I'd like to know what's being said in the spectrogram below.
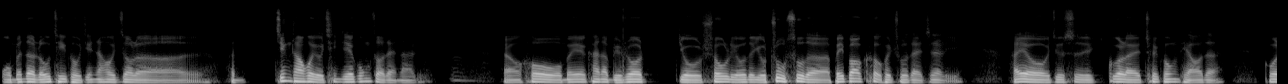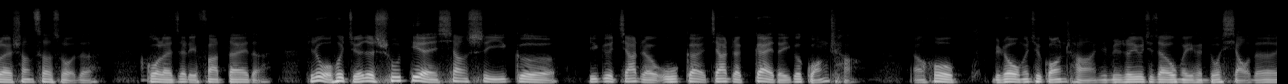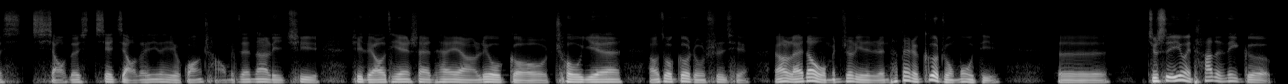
我们的楼梯口经常会做了很，经常会有清洁工作在那里。嗯。然后我们也看到，比如说有收留的、有住宿的背包客会住在这里，还有就是过来吹空调的，过来上厕所的，过来这里发呆的。其实我会觉得书店像是一个一个夹着屋盖、夹着盖的一个广场。然后，比如说我们去广场，你比如说尤其在欧美很多小的小的街角的那些广场，我们在那里去去聊天、晒太阳、遛狗、抽烟，然后做各种事情。然后来到我们这里的人，他带着各种目的，呃，就是因为他的那个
